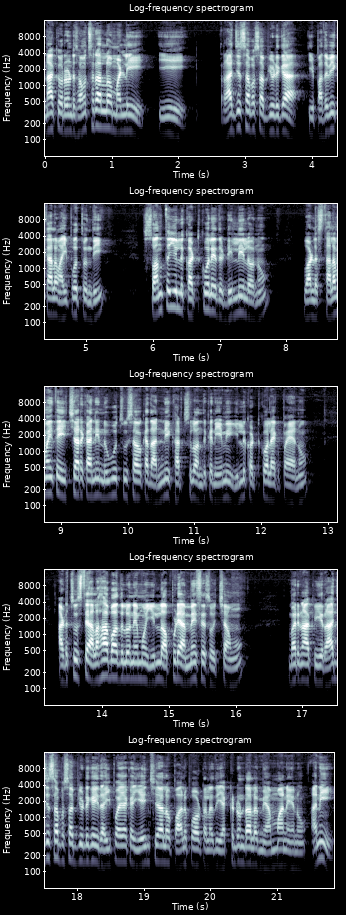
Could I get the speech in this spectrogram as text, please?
నాకు రెండు సంవత్సరాల్లో మళ్ళీ ఈ రాజ్యసభ సభ్యుడిగా ఈ పదవీ కాలం అయిపోతుంది. సొంత ఇల్లు కట్టుకోలేదు ఢిల్లీలోను. వాళ్ళు స్థలం అయితే ఇచ్చారు కానీ నువ్వు చూసావు కదా అన్ని ఖర్చులు అందుకని ఏమీ ఇల్లు కట్టుకోలేకపోయాను. అటు చూస్తే అలహాబాద్లోనేమో ఇల్లు అప్పుడే అమ్మేసేసి వచ్చాము. మరి నాకు ఈ రాజ్యసభ సభ్యుడిగా ఇది అయిపోయాక ఏం చేయాలో పాలుపోవటం లేదు ఎక్కడుండాలో మీ అమ్మ నేను అని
